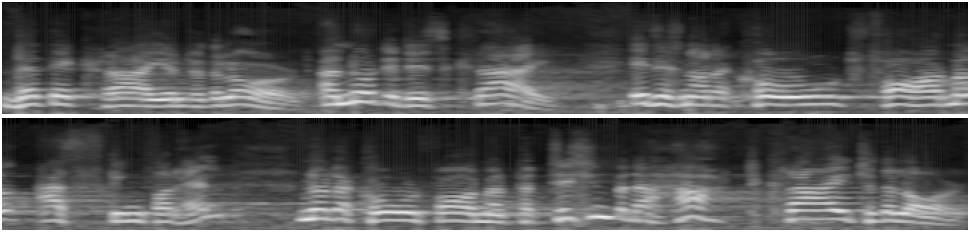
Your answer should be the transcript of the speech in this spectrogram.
that they cry unto the Lord. And note it is cry. It is not a cold, formal asking for help, not a cold, formal petition, but a heart cry to the Lord.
